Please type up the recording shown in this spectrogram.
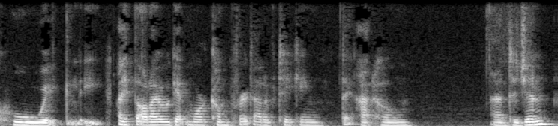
quickly. I thought I would get more comfort out of taking the at home antigen,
